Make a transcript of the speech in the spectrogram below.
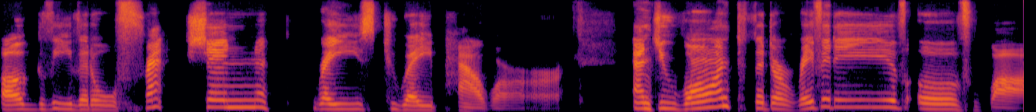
ugly little fraction raised to a power. And you want the derivative of y.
